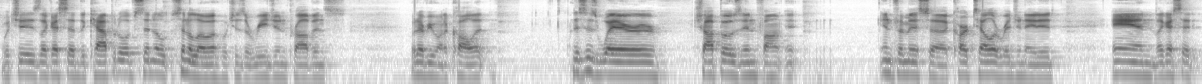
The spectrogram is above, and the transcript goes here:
which is, like I said, the capital of Sinaloa, which is a region, province, whatever you want to call it, this is where Chapo's infam- infamous uh, cartel originated. And like I said,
